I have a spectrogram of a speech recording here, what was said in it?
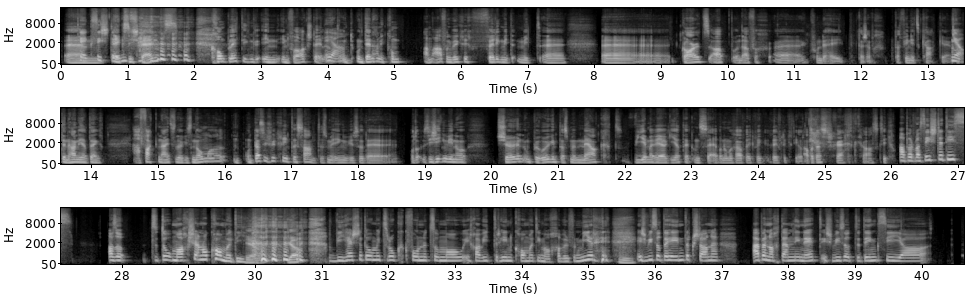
ähm, Existenz, Existenz komplett in, in, in Frage stellen. Ja. Und, und dann habe ich am Anfang wirklich völlig mit, mit äh, äh, Guards ab und einfach äh, gefunden, hey, das, ist einfach, das finde ich jetzt kacke. Ja. Dann habe ich gedacht, ah fuck, nein, jetzt schaue ich es nochmal. Und, und das ist wirklich interessant, dass man irgendwie so der, oder es ist irgendwie noch schön und beruhigend, dass man merkt, wie man reagiert hat und selber noch mal reflektiert. Aber das war recht krass. Gewesen. Aber was ist denn dies? Also, du machst ja noch Comedy. Ja. ja. wie hast du damit zurückgefunden, um mal, ich kann weiterhin Comedy machen? Weil für mich hm. ist wie so dahinter gestanden, eben nachdem ich nicht, ist wie so der Ding ja,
